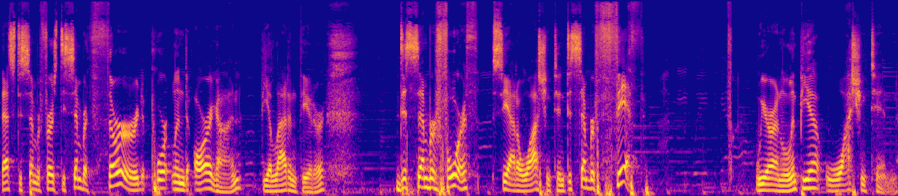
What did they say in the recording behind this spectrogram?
That's December 1st. December 3rd, Portland, Oregon, the Aladdin Theater. December 4th, Seattle, Washington. December 5th, we are in Olympia, Washington.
